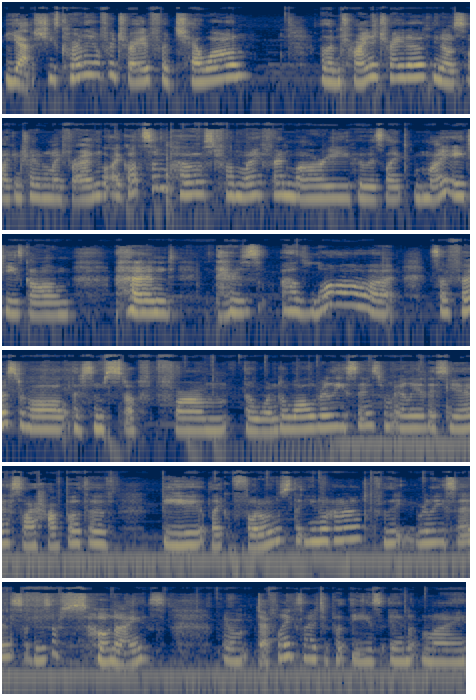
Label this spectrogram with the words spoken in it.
yeah, she's currently up for trade for Chaewon. As I'm trying to trade her, you know, so I can trade with my friend. I got some post from my friend Mari, who is like my ATEEZ gom, and there's a lot. So first of all, there's some stuff from the Wonderwall releases from earlier this year. So I have both of the like photos that you know had for the releases. So these are so nice. I'm definitely excited to put these in my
